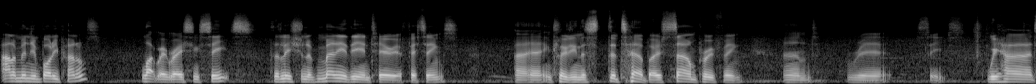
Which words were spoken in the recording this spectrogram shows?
aluminium body panels, lightweight racing seats, deletion of many of the interior fittings, uh, including the, the turbo soundproofing and rear seats. We had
